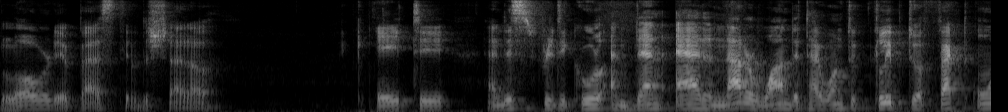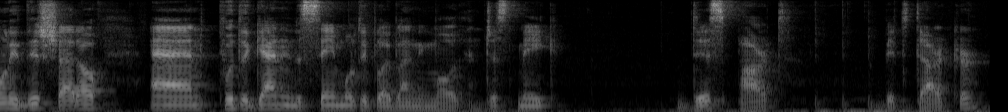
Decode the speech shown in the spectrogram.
lower the opacity of the shadow, like 80, and this is pretty cool. And then add another one that I want to clip to affect only this shadow and put again in the same multiply blending mode and just make this part a bit darker.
